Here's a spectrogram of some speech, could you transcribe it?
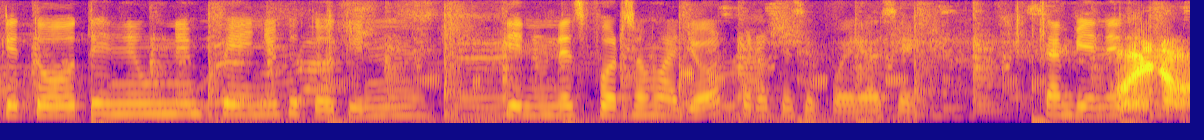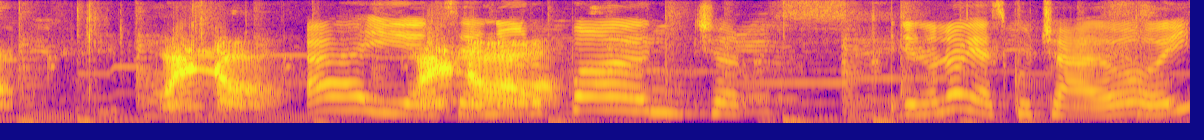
que todo tiene un empeño, que todo tiene un, tiene un esfuerzo mayor, pero que se puede hacer. También es... Bueno, bueno. ¡Ay, el Bueno. señor Poncho! Yo no lo había escuchado hoy.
